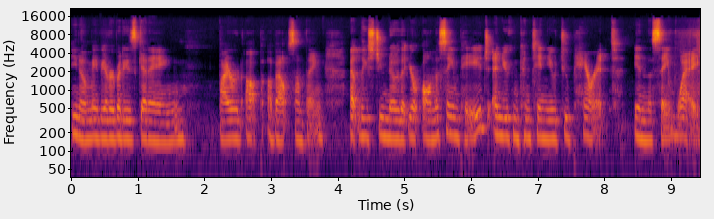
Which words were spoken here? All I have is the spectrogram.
you know, maybe everybody's getting fired up about something, at least you know that you're on the same page and you can continue to parent in the same way.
